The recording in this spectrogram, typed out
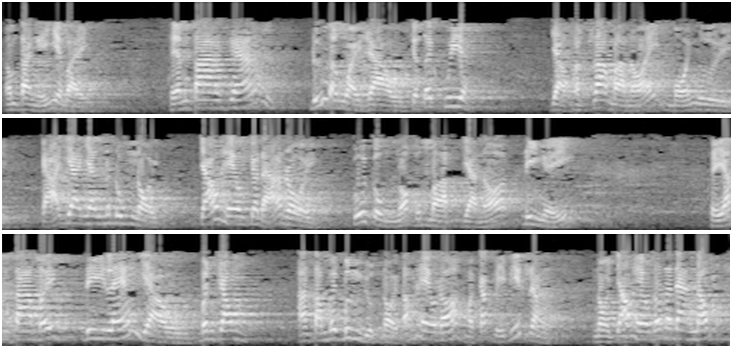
Ông ta nghĩ như vậy. Thì anh ta gán đứng ở ngoài rào cho tới khuya. Và thật ra mà nói, mọi người, cả gia nhân nó đun nồi, cháo heo cho đã rồi, cuối cùng nó cũng mệt và nó đi nghỉ. Thì anh ta mới đi lén vào bên trong anh ta mới bưng được nồi tấm heo đó. Mà các vị biết rằng nồi cháo heo đó nó đang nóng.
